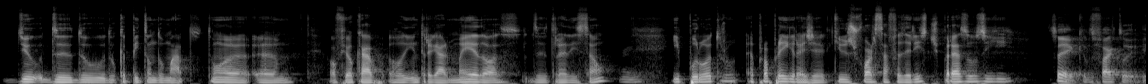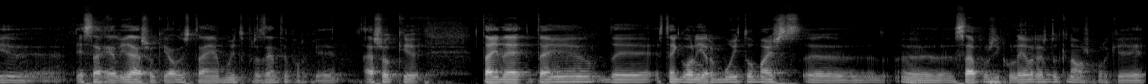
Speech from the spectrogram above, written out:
de, de, do, do capitão do mato. Estão a, a, ao fim e ao cabo, a entregar meia dose de tradição uhum. e, por outro, a própria igreja que os esforça a fazer isso despreza-os e. Sim, que de facto essa realidade acho que eles têm muito presente porque acho que têm de, têm de, têm de engolir muito mais uh, uh, sapos e culebras do que nós, porque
